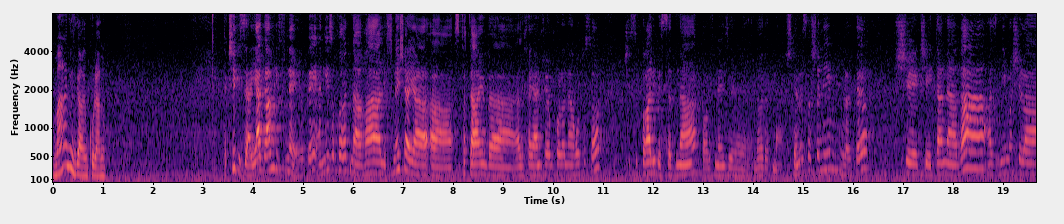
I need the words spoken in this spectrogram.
מה נסגר עם כולנו? תקשיבי, זה היה גם לפני, אוקיי? אני זוכרת נערה לפני שהיה השפתיים והלחיים שהיום כל הנערות עושות, שסיפרה לי בסדנה, כבר לפני איזה, לא יודעת מה, 12 שנים, אולי יותר, שכשהיא הייתה נערה, אז אימא שלה,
